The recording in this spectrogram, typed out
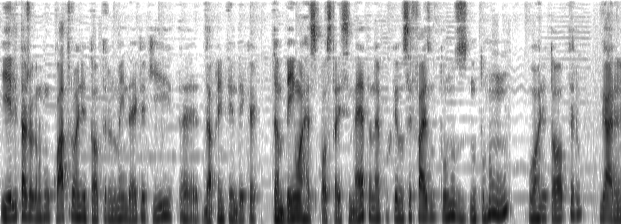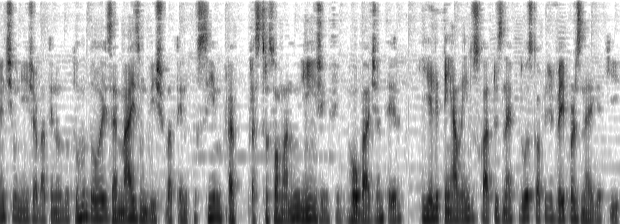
E ele tá jogando com 4 ornitópteros no main deck aqui, é, dá para entender que é também uma resposta a esse meta, né? Porque você faz no turno, no turno 1 o ornitóptero, garante o ninja batendo no turno 2, é mais um bicho batendo por cima para se transformar no ninja, enfim, roubar a dianteira. E ele tem, além dos quatro Snap, duas cópias de Vapor Snag aqui,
